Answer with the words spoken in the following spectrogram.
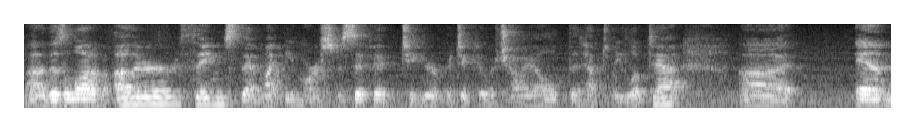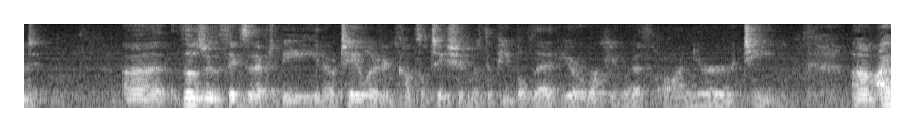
Uh, there's a lot of other things that might be more specific to your particular child that have to be looked at. Uh, and uh, those are the things that have to be, you know, tailored in consultation with the people that you're working with on your team. Um, I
